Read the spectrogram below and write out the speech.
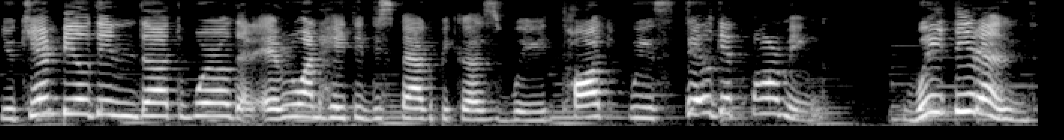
You can't build in that world and everyone hated this pack because we thought we still get farming. We didn't,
